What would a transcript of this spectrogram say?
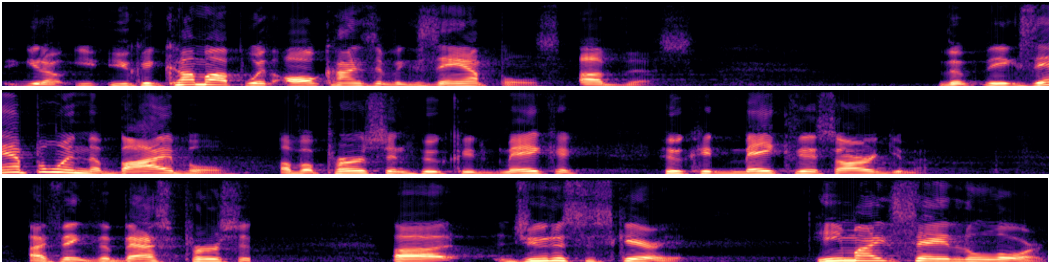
you know, you, you could come up with all kinds of examples of this. The, the example in the Bible of a person who could make, a, who could make this argument, I think the best person, uh, Judas Iscariot, he might say to the Lord,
